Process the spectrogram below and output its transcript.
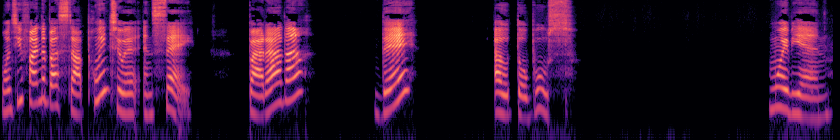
Once you find the bus stop, point to it and say, Parada de autobús. Muy bien.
